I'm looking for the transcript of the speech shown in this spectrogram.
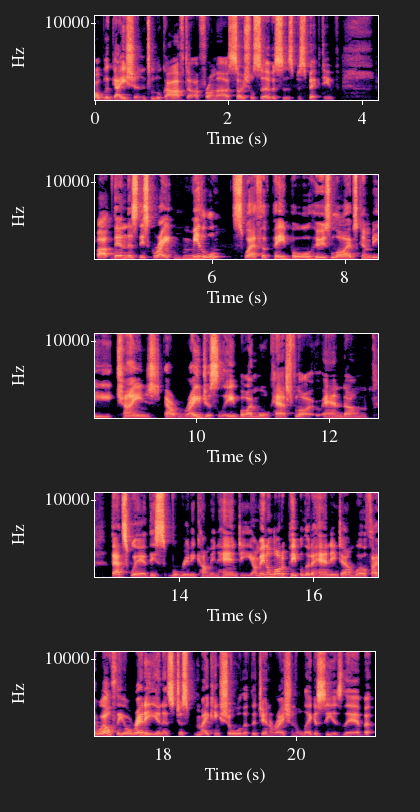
obligation to look after from a social services perspective. But then there's this great middle swath of people whose lives can be changed outrageously by more cash flow. And um, that's where this will really come in handy. I mean, a lot of people that are handing down wealth are wealthy already, and it's just making sure that the generational legacy is there. But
